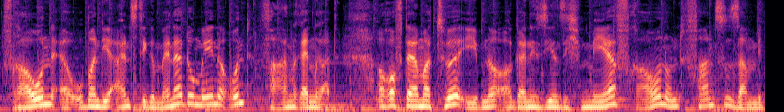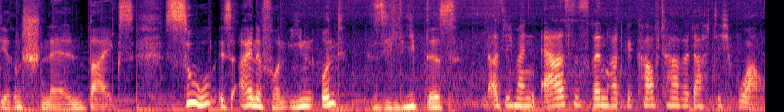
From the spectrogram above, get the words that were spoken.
Frauen erobern die einstige Männerdomäne und fahren Rennrad. Auch auf der Amateurebene organisieren sich mehr Frauen und fahren zusammen mit ihren schnellen Bikes. Sue ist eine von ihnen und sie liebt es, als ich mein erstes Rennrad gekauft habe, dachte ich, wow,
